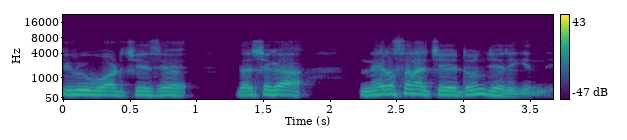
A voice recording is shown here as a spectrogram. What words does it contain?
తిరుగుబాటు చేసే దశగా నిరసన చేయటం జరిగింది.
